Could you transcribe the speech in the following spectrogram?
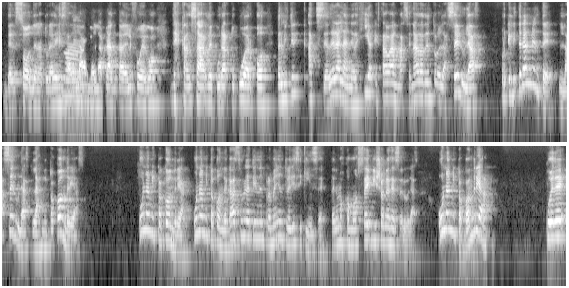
del sol, de naturaleza, del agua, de la planta, del fuego, descansar, depurar tu cuerpo, permitir acceder a la energía que estaba almacenada dentro de las células, porque literalmente las células, las mitocondrias, una mitocondria, una mitocondria, cada célula tiene en promedio entre 10 y 15. Tenemos como 6 billones de células. Una mitocondria puede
